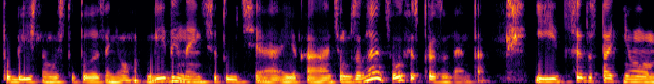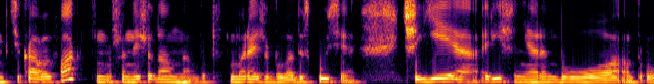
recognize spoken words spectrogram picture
публічно виступили за нього. Єдина інституція, яка цьому заважає, це офіс президента, і це достатньо цікавий факт, тому що нещодавно от в мережі була дискусія, чи є рішення РНБО про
